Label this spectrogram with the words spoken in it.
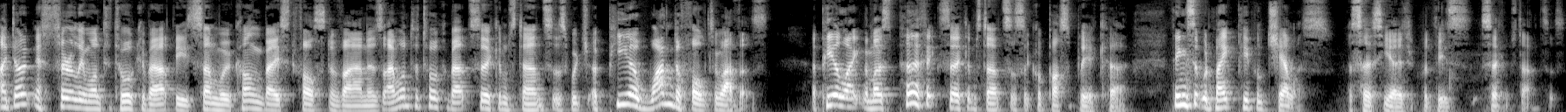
I don't necessarily want to talk about these Sun Wukong based false nirvanas. I want to talk about circumstances which appear wonderful to others, appear like the most perfect circumstances that could possibly occur. Things that would make people jealous associated with these circumstances.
